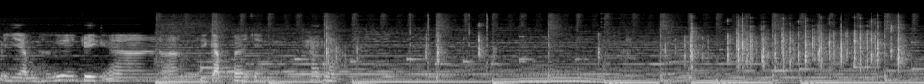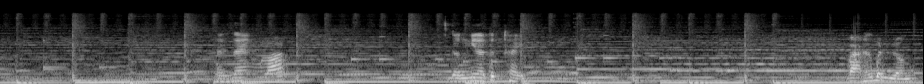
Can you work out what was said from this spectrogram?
Bây giờ mình thử à, truy uh, truy cập trên. Khác nha. Thời gian load. Gần như là tức thì. Và thử bình luận.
